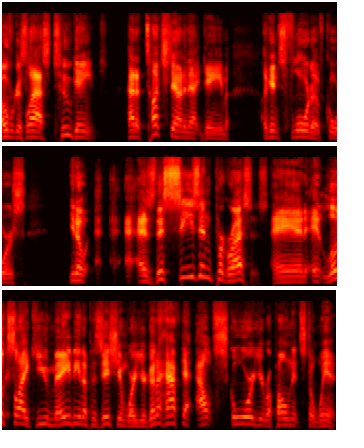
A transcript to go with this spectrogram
over his last two games. Had a touchdown in that game against Florida, of course. You know, as this season progresses, and it looks like you may be in a position where you're going to have to outscore your opponents to win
